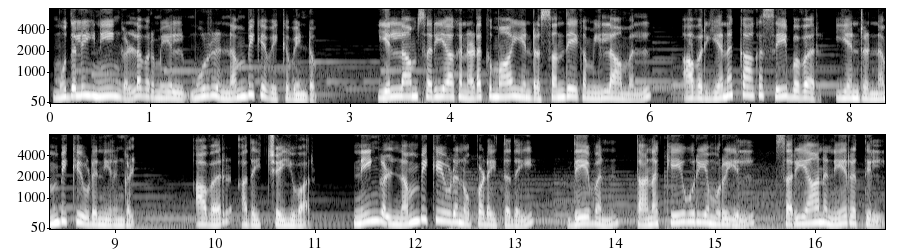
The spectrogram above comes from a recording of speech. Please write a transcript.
முதலில் நீங்கள் அவர் மேல் முழு நம்பிக்கை வைக்க வேண்டும். எல்லாம் சரியாக நடக்குமா என்ற சந்தேகம் இல்லாமல் அவர் எனக்காக செய்பவர் என்ற நம்பிக்கையுடன் இருங்கள். அவர் அதைச் செய்யுவார் நீங்கள் நம்பிக்கையுடன் ஒப்படைத்ததை தேவன் தனக்கே உரிய முறையில் சரியான நேரத்தில்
